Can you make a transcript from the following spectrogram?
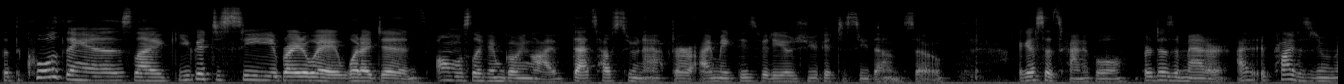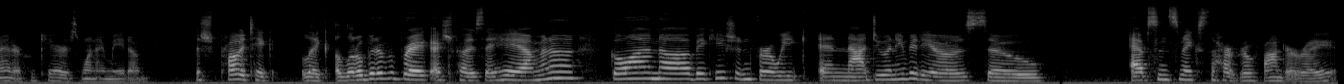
But the cool thing is like you get to see right away what I did. It's almost like I'm going live. That's how soon after I make these videos you get to see them. So I guess that's kind of cool. Or does it matter? I, it probably doesn't even matter. Who cares when I made them? I should probably take like a little bit of a break. I should probably say, hey, I'm gonna go on uh, vacation for a week and not do any videos. So absence makes the heart grow fonder, right?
